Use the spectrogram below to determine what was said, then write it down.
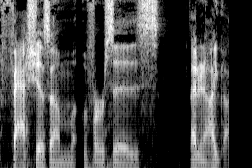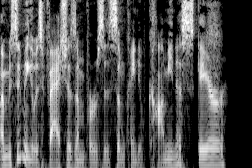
fascism versus I don't know. I, I'm assuming it was fascism versus some kind of communist scare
